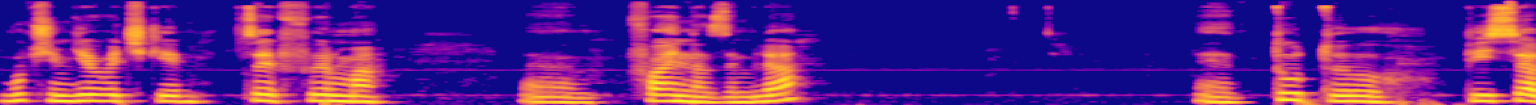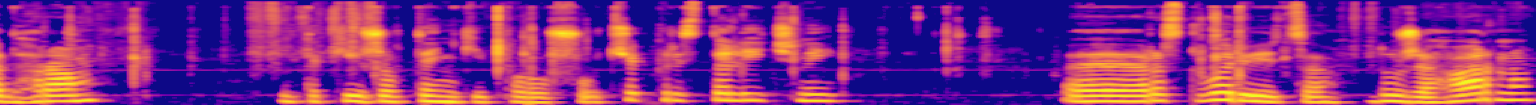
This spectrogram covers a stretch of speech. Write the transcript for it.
В общем, дівчатки, це фірма е, Файна земля. Е, Тут е, 50 грам, такий жовтенький порошочок кристалічний. Е, Розтворюється дуже гарно.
